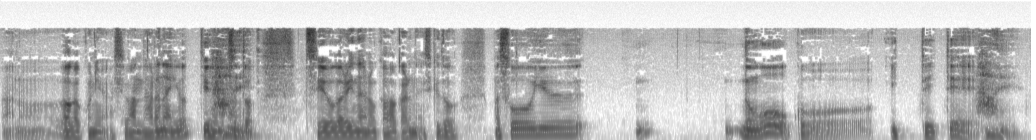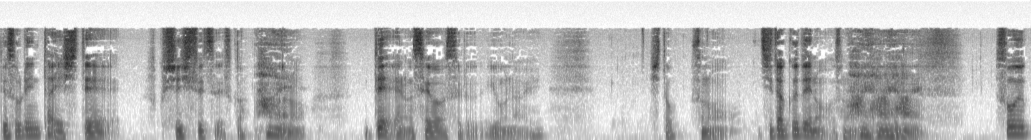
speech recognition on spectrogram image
あの我が子には世話にならないよっていうふうにちょっと強がりなのかわからないですけど、まあ、そういうのをこう言っていて、はい、でそれに対して福祉施設ですか、はい、あのであの世話をするような人その自宅でのその、はいはいはい、そういう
